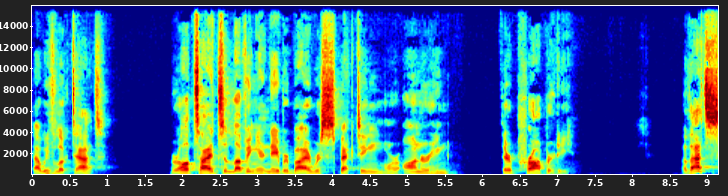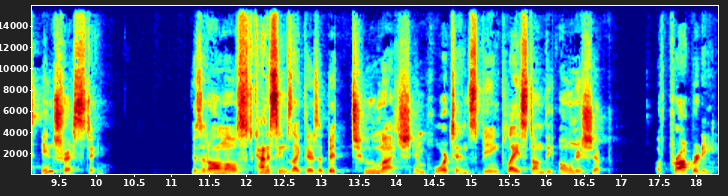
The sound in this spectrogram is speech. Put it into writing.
that we've looked at are all tied to loving your neighbor by respecting or honoring their property. Now that's interesting because it almost kind of seems like there's a bit too much importance being placed on the ownership of property.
